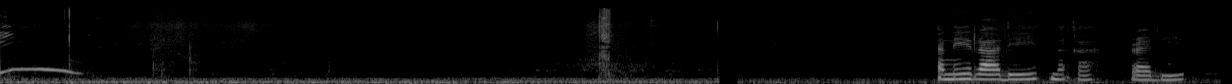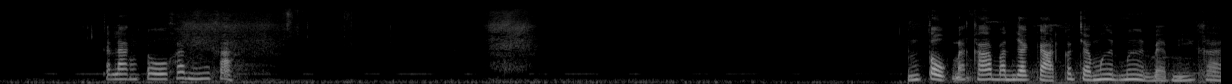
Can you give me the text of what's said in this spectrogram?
ริงๆ อันนี้ราดีฟนะคะราดีฟกำลังโตข้านี้ค่ะ ฝนตกนะคะ บรรยากาศก็จะมืดมืดแบบนี้ค่ะ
